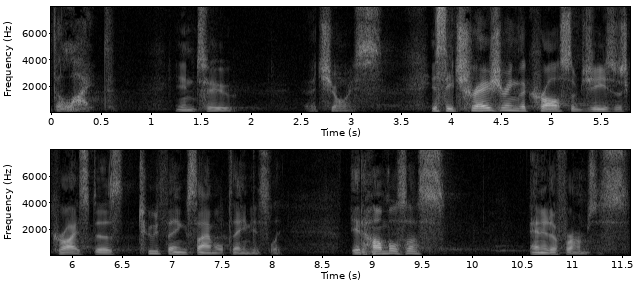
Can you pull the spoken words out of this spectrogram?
delight, into a choice. You see, treasuring the cross of Jesus Christ does two things simultaneously it humbles us and it affirms us.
